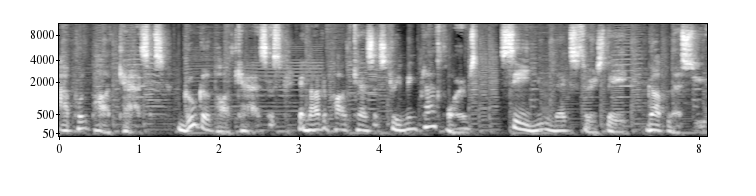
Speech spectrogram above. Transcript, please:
Apple Podcasts, Google Podcasts, and other podcast streaming platforms. See you next Thursday. God bless you.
